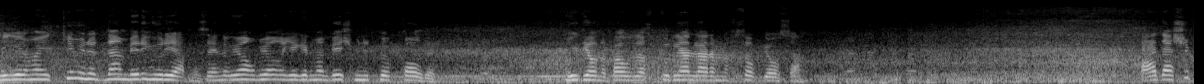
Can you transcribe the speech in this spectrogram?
Yigirma ikki minutdan beri yuryapmiz. Endi u yoq bu yoq yigirma besh minut bo'lib qoldi. Videoni pauza qilib turganlarimni hisobga olsam. Adashib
